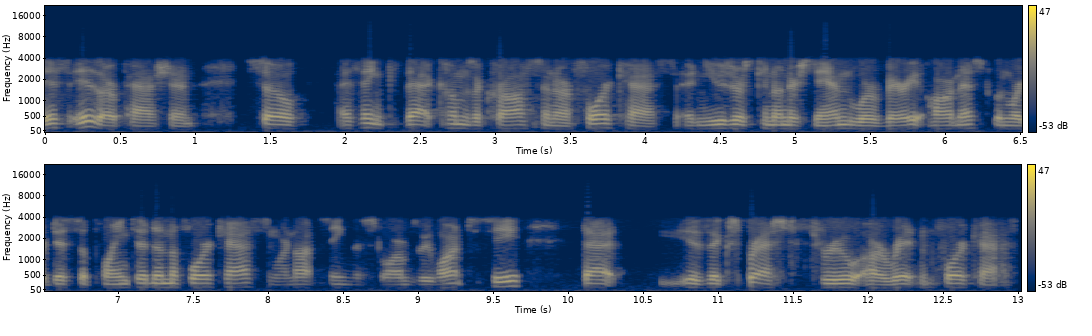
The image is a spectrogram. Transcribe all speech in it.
this is our passion. So I think that comes across in our forecasts, and users can understand we're very honest when we're disappointed in the forecast and we're not seeing the storms we want to see. That is expressed through our written forecast.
